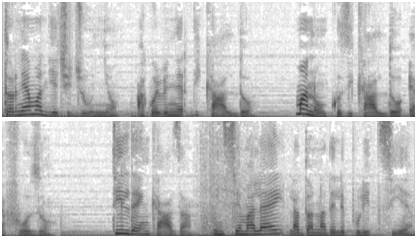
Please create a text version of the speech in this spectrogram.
Torniamo al 10 giugno, a quel venerdì caldo, ma non così caldo e afoso. Tilda è in casa, insieme a lei la donna delle pulizie.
